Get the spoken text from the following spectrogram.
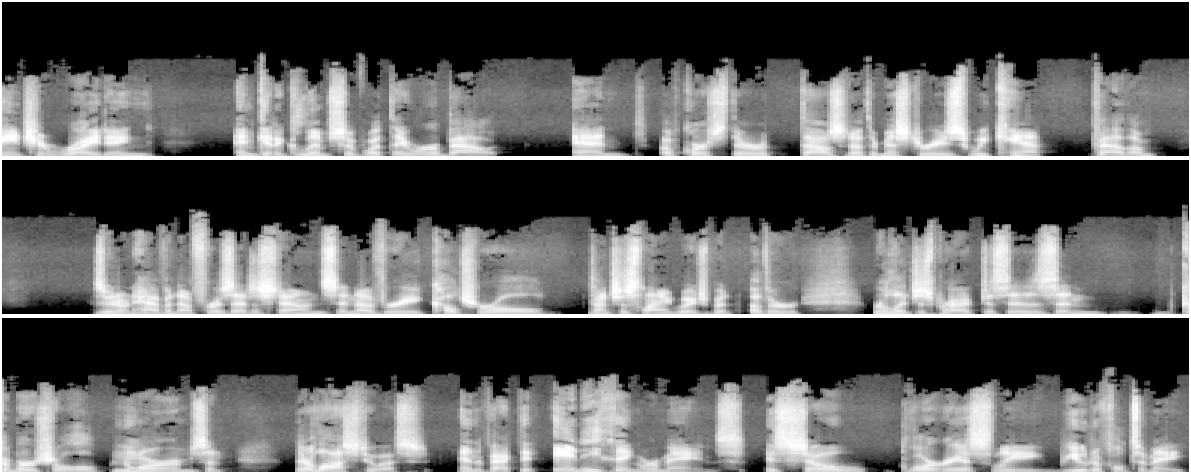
ancient writing and get a glimpse of what they were about. And of course, there are a thousand other mysteries we can't fathom because we don't have enough Rosetta Stones in every cultural, not just language, but other religious practices and commercial norms. And they're lost to us. And the fact that anything remains is so gloriously beautiful to me.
